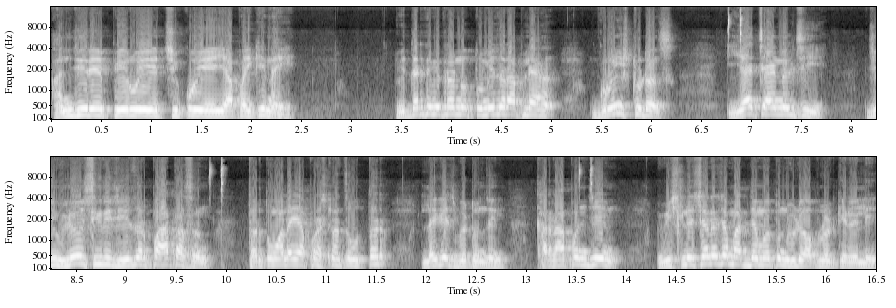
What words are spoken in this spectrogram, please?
अंजिरे पेरू आहे चिकू आहे यापैकी नाही. विद्यार्थी मित्रांनो तुम्ही जर आपल्या ग्रोईंग स्टुडंट्स या चॅनलची जी व्हिडिओ सिरीज ही जर पाहत असाल तर तुम्हाला या प्रश्नाचं उत्तर लगेच भेटून जाईल. कारण आपण जे विश्लेषणाच्या माध्यमातून व्हिडिओ अपलोड केलेले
